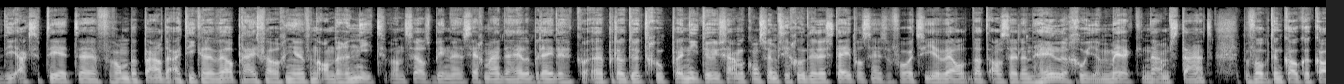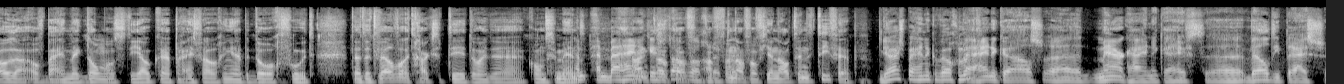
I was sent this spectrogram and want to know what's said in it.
die accepteert uh, van bepaalde artikelen wel prijsverhogingen en van andere niet. Want zelfs binnen zeg maar, de hele brede uh, productgroep niet duurzame consumptiegoederen, stapels enzovoort, zie je wel dat als er een hele goede merknaam staat, bijvoorbeeld een Coca-Cola of bij een McDonald's, die ook prijsverhogingen hebben doorgevoerd, dat het wel wordt geaccepteerd door de consument. En, en bij Heineken is het ook, af, wel gelukt. Af vanaf of je een alternatief hebt. Ja, is bij Heineken wel gelukt? Bij Heineken als merk Heineken heeft wel die prijs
